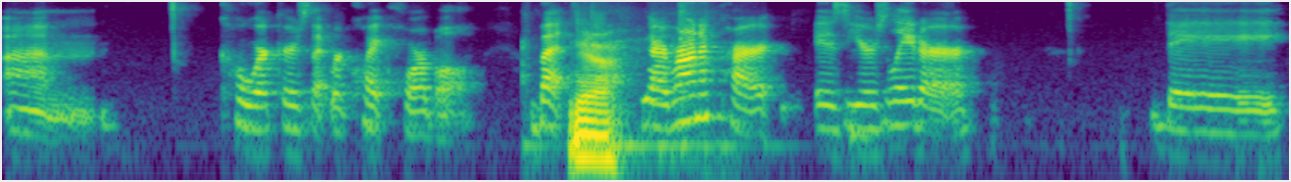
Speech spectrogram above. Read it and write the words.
um, coworkers that were quite horrible. But yeah the ironic part is, years later, they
